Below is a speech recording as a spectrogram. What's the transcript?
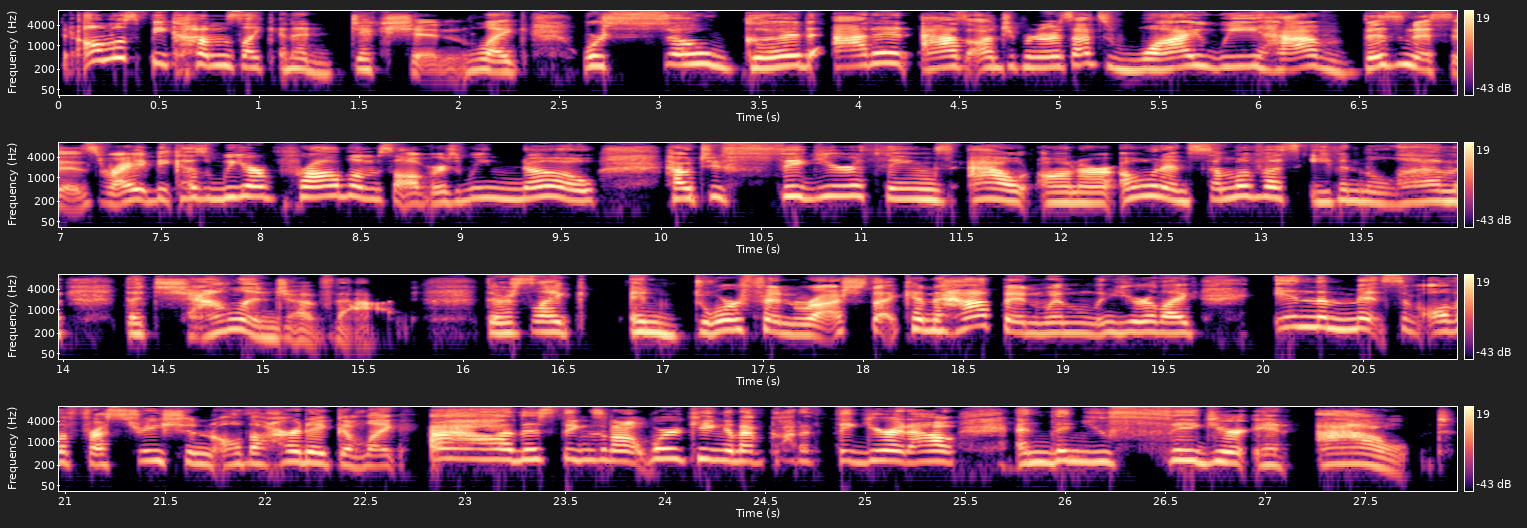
It almost becomes like an addiction. Like we're so good at it as entrepreneurs. That's why we have businesses, right? Because we are problem solvers. We know how to figure things out on our own. And some of us even love the challenge of that. There's like endorphin rush that can happen when you're like in the midst of all the frustration, all the heartache of like, ah, this thing's not working and I've got to figure it out. And then you figure it out.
